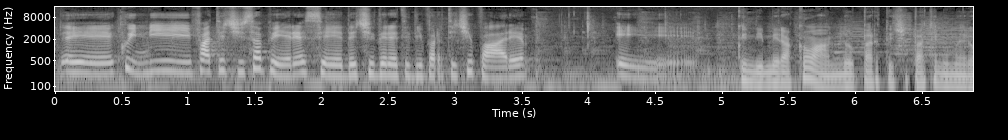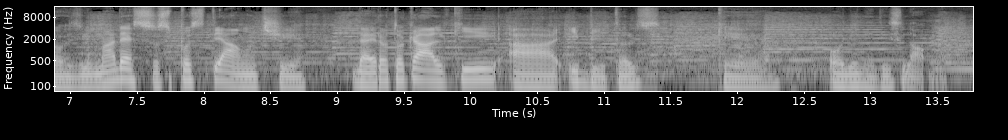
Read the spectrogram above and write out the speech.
E quindi fateci sapere se deciderete di partecipare. E Quindi mi raccomando, partecipate numerosi. Ma adesso spostiamoci dai rotocalchi ai Beatles, che All You Need Is Love.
